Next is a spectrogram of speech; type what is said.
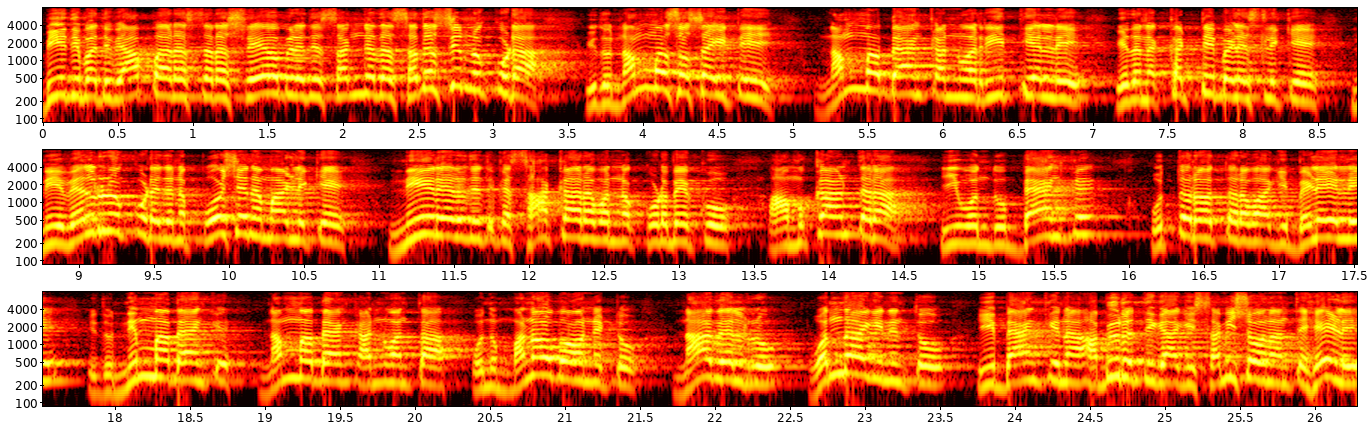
ಬೀದಿ ಬದಿ ವ್ಯಾಪಾರಸ್ಥರ, ಶ್ರೇಯೋಭಿವೃದ್ಧಿ ಸಂಘದ ಸದಸ್ಯರನ್ನು ಕೂಡ ಇದು ನಮ್ಮ ಸೊಸೈಟಿ ನಮ್ಮ ಬ್ಯಾಂಕ್ ಅನ್ನುವ ರೀತಿಯಲ್ಲಿ ಇದನ್ನು ಕಟ್ಟಿ ಬೆಳೆಸಲಿಕ್ಕೆ ನೀವೆಲ್ಲರೂ ಕೂಡ ಇದನ್ನು ಪೋಷಣೆ ಮಾಡಲಿಕ್ಕೆ ನೀರೆರೆದಕ್ಕೆ ಸಾಕಾರವನ್ನು ಕೊಡಬೇಕು. ಆ ಮುಖಾಂತರ ಈ ಒಂದು ಬ್ಯಾಂಕ್ ಉತ್ತರೋತ್ತರವಾಗಿ ಬೆಳೆಯಲಿ, ಇದು ನಿಮ್ಮ ಬ್ಯಾಂಕ್, ನಮ್ಮ ಬ್ಯಾಂಕ್ ಅನ್ನುವಂಥ ಒಂದು ಮನೋಭಾವನೆಟ್ಟು ನಾವೆಲ್ಲರೂ ಒಂದಾಗಿ ನಿಂತು ಈ ಬ್ಯಾಂಕಿನ ಅಭಿವೃದ್ಧಿಗಾಗಿ ಶ್ರಮಿಸೋಣ ಅಂತ ಹೇಳಿ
